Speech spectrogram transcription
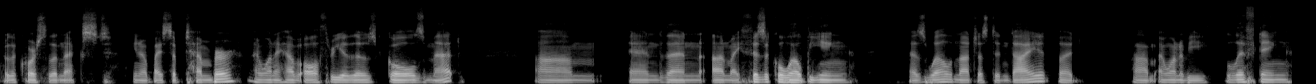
for the course of the next, you know, by September, I want to have all three of those goals met. Um, and then on my physical well being as well, not just in diet, but um, I want to be lifting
